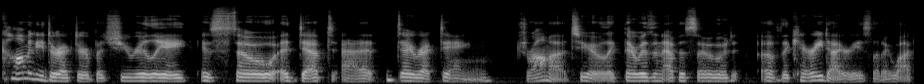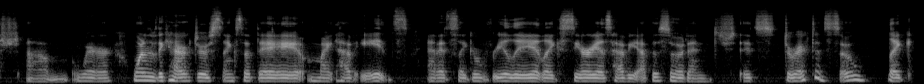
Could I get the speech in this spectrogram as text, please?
comedy director, but she really is so adept at directing drama too. Like there was an episode of the Carrie Diaries that I watched um, where one of the characters thinks that they might have AIDS, and it's like a really like serious, heavy episode, and it's directed so like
